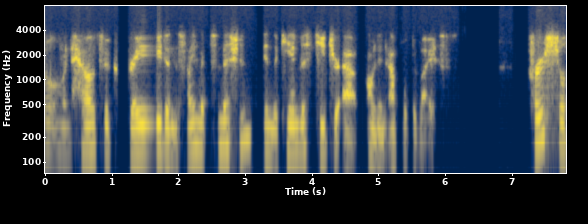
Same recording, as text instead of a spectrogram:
on how to grade an assignment submission in the Canvas Teacher app on an Apple device. First, you'll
